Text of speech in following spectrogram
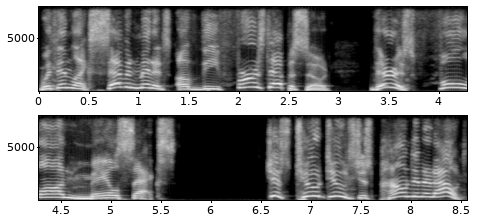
within like seven minutes of the first episode, there is full on male sex. Just two dudes just pounding it out.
